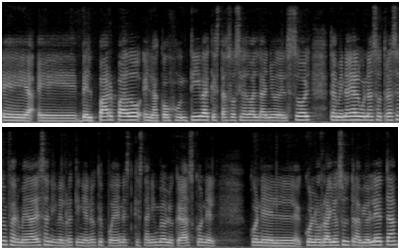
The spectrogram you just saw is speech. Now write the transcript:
eh, eh, del párpado, en la conjuntiva que está asociado al daño del sol. También hay algunas otras enfermedades a nivel retiniano que pueden que están involucradas con el con, el, con los rayos ultravioleta,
